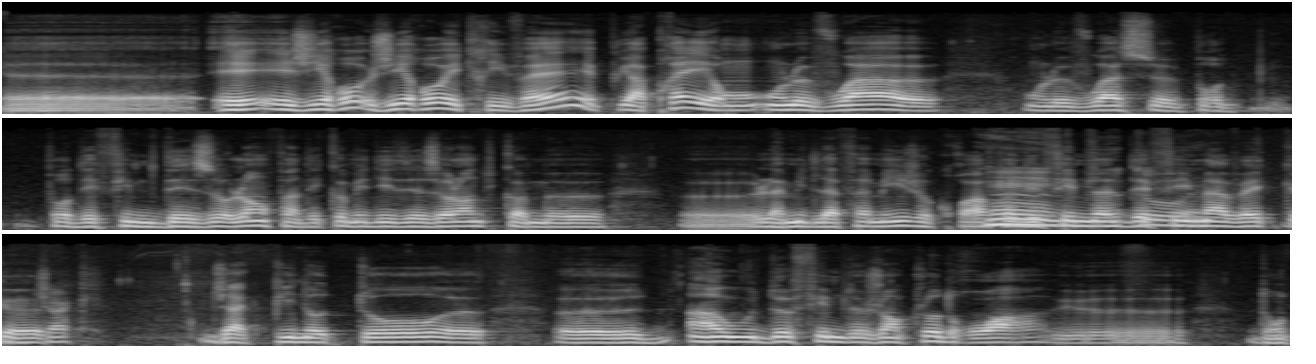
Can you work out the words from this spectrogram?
et, et Giraud, Giraud écrivait, et puis après on, on le voit, on le voit pour pour des films désolants, enfin des comédies désolantes comme euh, euh, L'ami de la famille, je crois, enfin, des Mmh, films, des avec euh, Jack. Jack Pinotto, euh, euh, un ou deux films de Jean-Claude Roy, euh, dont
